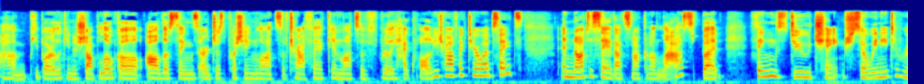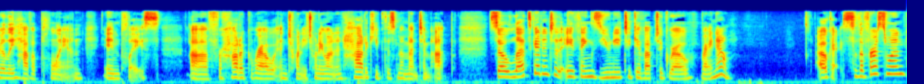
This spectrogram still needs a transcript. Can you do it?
um, people are looking to shop local. All those things are just pushing lots of traffic and lots of really high quality traffic to your websites. And not to say that's not going to last, but things do change. So we need to really have a plan in place uh, for how to grow in 2021 and how to keep this momentum up. So let's get into the eight things you need to give up to grow right now. Okay, so the first one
